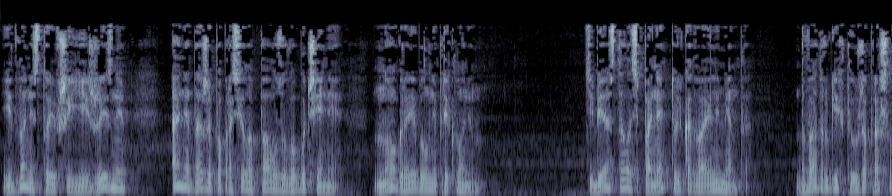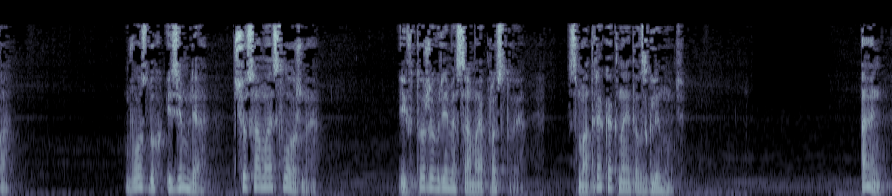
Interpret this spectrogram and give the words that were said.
едва не стоившей ей жизни, Аня даже попросила паузу в обучении, но Грей был непреклонен. «Тебе осталось понять только два элемента. Два других ты уже прошла. Воздух и земля – все самое сложное. И в то же время самое простое, смотря как на это взглянуть. «Ань,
